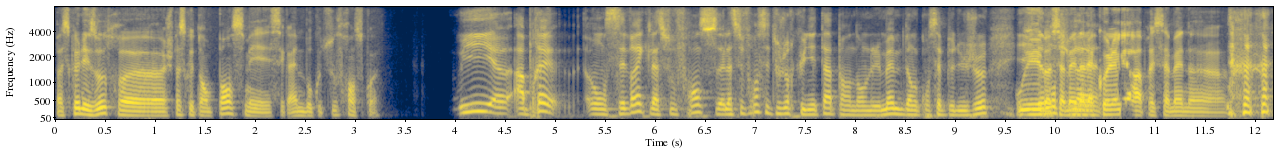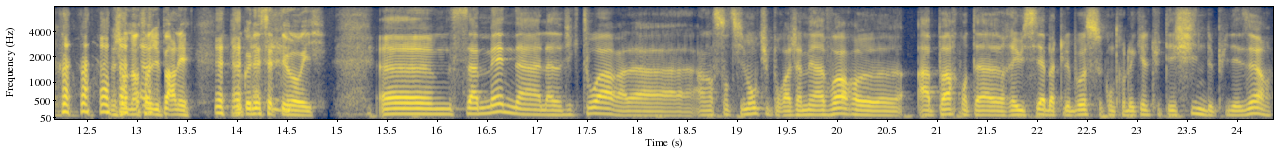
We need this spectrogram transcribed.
Parce que les autres, euh, je sais pas ce que t'en penses, mais c'est quand même beaucoup de souffrance, quoi. Oui, après, c'est vrai que la souffrance, la souffrance c'est toujours qu'une étape, hein, dans le, même dans le concept du jeu. Oui, bah, ça mène à la colère, après ça mène à... J'en ai entendu parler. Je connais cette théorie. Euh, ça mène à la victoire, à, la- à un sentiment que tu pourras jamais avoir, euh, à part quand tu as réussi à battre le boss contre lequel tu t'échines depuis des heures.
